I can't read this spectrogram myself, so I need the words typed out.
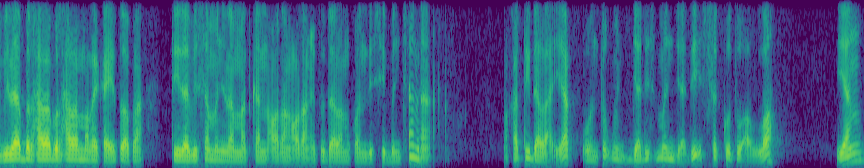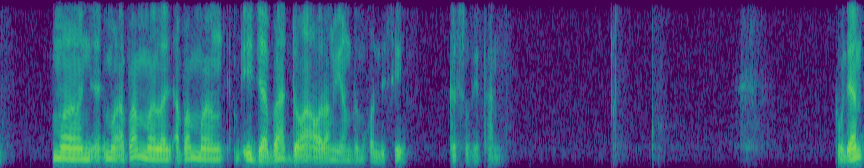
Bila berhala-berhala mereka itu apa? Tidak bisa menyelamatkan orang-orang itu dalam kondisi bencana maka tidak layak untuk menjadi menjadi sekutu Allah yang men, me, apa, me, apa, mengijabah doa orang yang dalam kondisi kesulitan. Kemudian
